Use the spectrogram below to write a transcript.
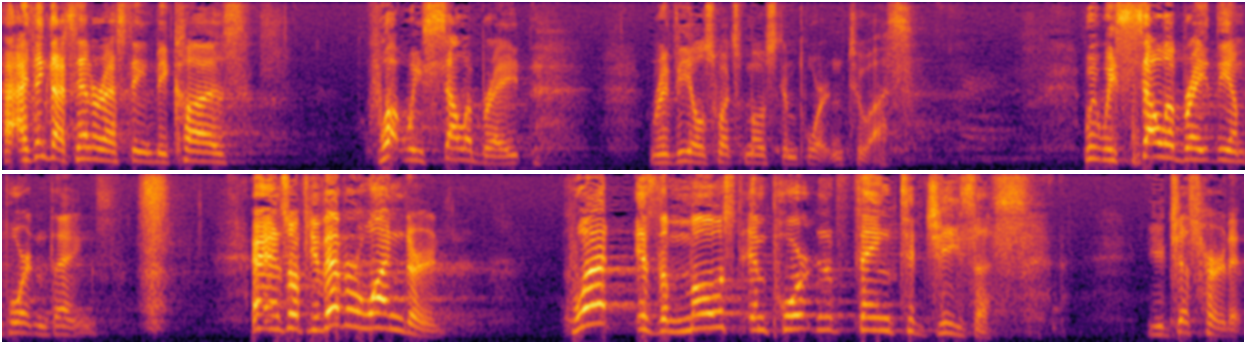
I think that's interesting because what we celebrate reveals what's most important to us. We, we celebrate the important things. And so if you've ever wondered, what is the most important thing to Jesus? You just heard it.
